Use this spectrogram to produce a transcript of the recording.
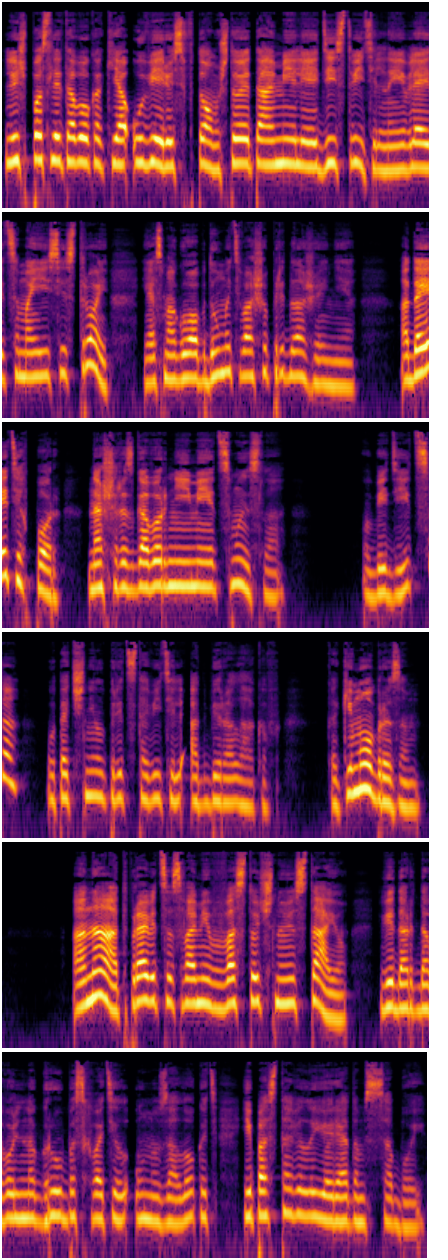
Лишь после того, как я уверюсь в том, что эта Амелия действительно является моей сестрой, я смогу обдумать ваше предложение. А до этих пор наш разговор не имеет смысла. «Убедиться?» — уточнил представитель от Биралаков. «Каким образом?» «Она отправится с вами в восточную стаю», — Видар довольно грубо схватил Уну за локоть и поставил ее рядом с собой.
